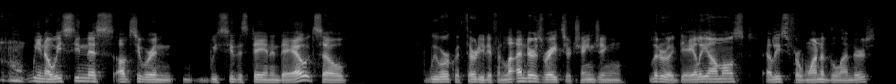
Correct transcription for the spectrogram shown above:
you know, we've seen this. Obviously, we're in we see this day in and day out. So we work with 30 different lenders. Rates are changing literally daily, almost at least for one of the lenders.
